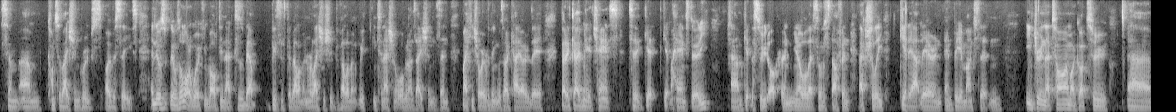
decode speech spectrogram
some um, conservation groups overseas. And there was there was a lot of work involved in that because it was about business development, relationship development with international organisations, and making sure everything was okay over there. But it gave me a chance to get get my hands dirty, um, get the suit off, and you know all that sort of stuff, and actually get out there and, and be amongst it. And in, during that time, I got to uh,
